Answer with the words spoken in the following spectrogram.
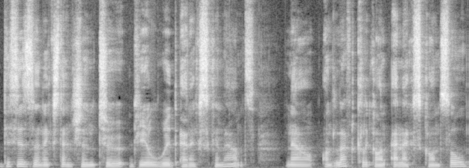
This is an extension to deal with NX commands. Now on the left click on NX console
